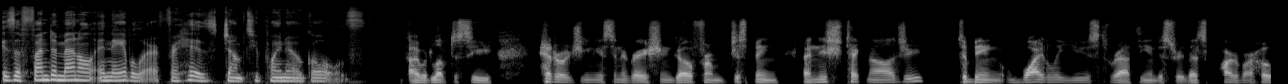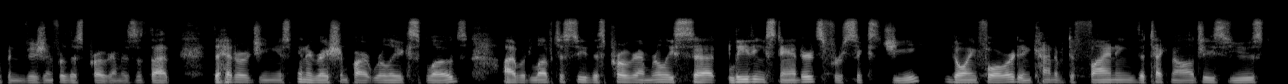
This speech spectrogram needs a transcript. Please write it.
is a fundamental enabler for his Jump 2.0 goals. I would love to see heterogeneous integration go from just being a niche technology to being widely used throughout the industry. That's part of our hope and vision for this program is that the heterogeneous integration part really explodes. I would love to see this program really set leading standards for 6G going forward and kind of defining the technologies used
